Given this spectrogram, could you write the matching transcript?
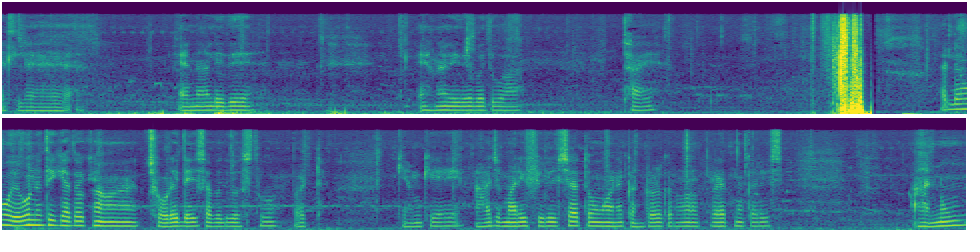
એટલે એના લીધે એના લીધે બધું આ થાય. એટલે હું એવું નથી કહેતો કે હું છોડી દઈશ આ બધી વસ્તુઓ બટ કેમ કે આ જ મારી ફિલ્ડ છે તો હું આને કંટ્રોલ કરવાનો પ્રયત્ન કરીશ. આનું,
